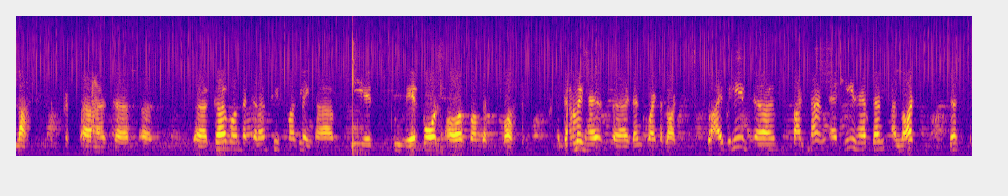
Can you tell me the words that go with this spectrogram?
Last, uh, uh, uh, curb on the currency smuggling, uh, be it through airports or from the border. The government has done quite a lot. So I believe Pakistan at least have done a lot just to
